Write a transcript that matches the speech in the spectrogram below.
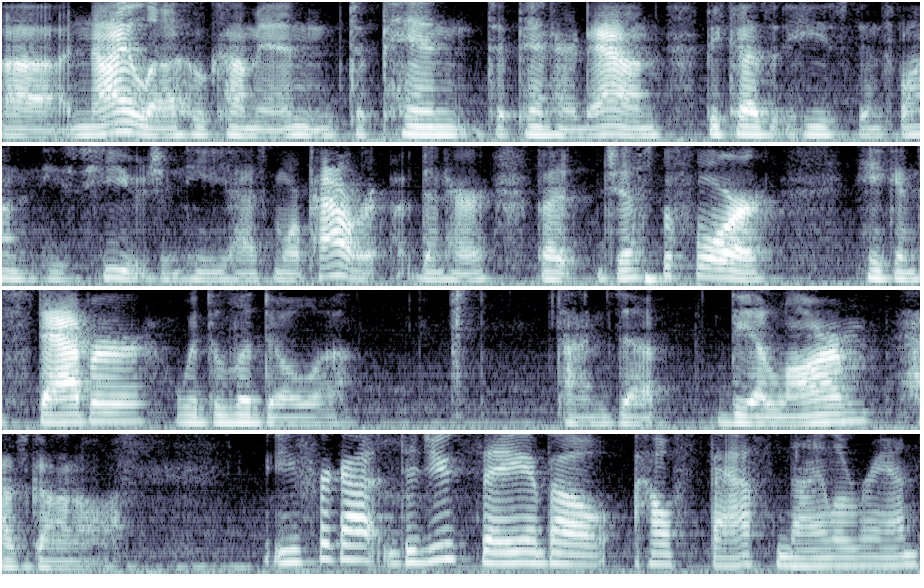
uh, Nyla, who come in to pin to pin her down because he's Vince Vaughn and he's huge and he has more power than her. But just before he can stab her with the La Dola, time's up. The alarm has gone off. You forgot? Did you say about how fast Nyla ran?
